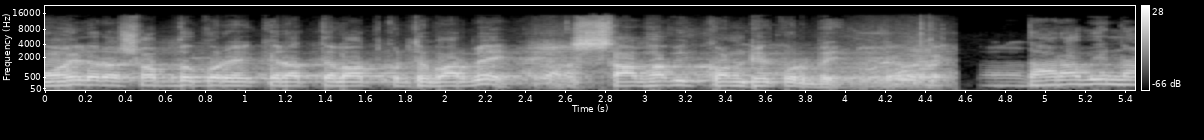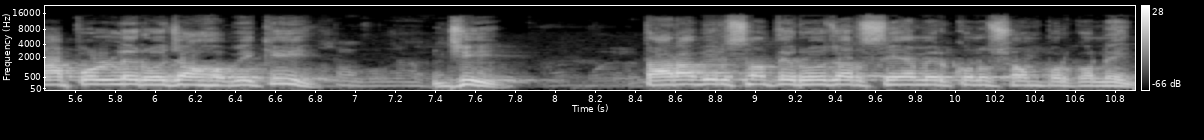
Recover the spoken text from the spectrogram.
মহিলারা শব্দ করে কেরাত তেলাওয়াত করতে পারবে, স্বাভাবিক কণ্ঠে করবে। তারাবি না পড়লে রোজা হবে কি? জি, তারাবির সাথে রোজার শ্যামের কোনো সম্পর্ক নেই।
